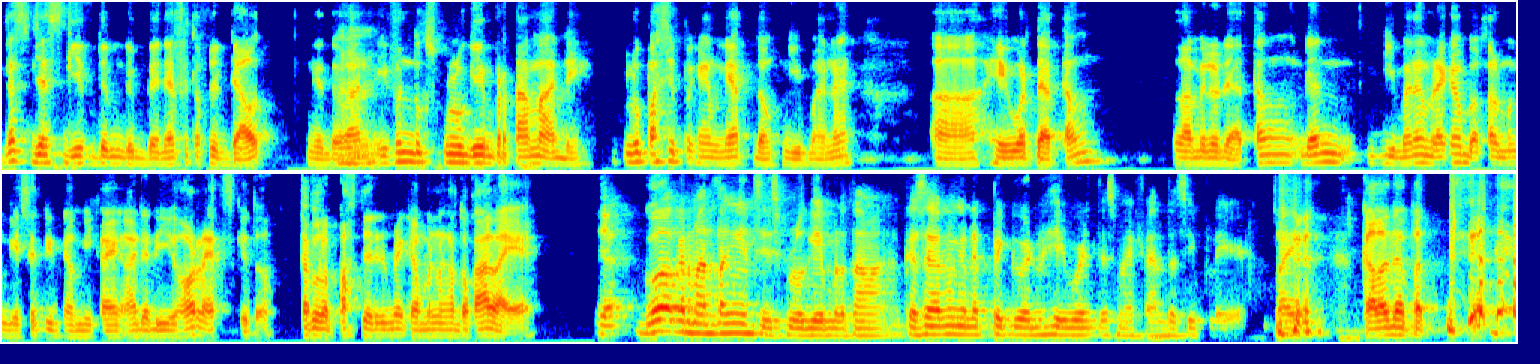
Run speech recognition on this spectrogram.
let's just give them the benefit of the doubt gitu kan. Hmm. Even untuk 10 game pertama deh, lu pasti pengen lihat dong gimana uh, Hayward datang, Lamelo datang, dan gimana mereka bakal menggeser dinamika yang ada di Hornets gitu. Terlepas dari mereka menang atau kalah ya. Ya, gue akan mantengin sih 10 game pertama. Because I'm gonna pick Gordon Hayward as my fantasy player. Like, Kalau dapat.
